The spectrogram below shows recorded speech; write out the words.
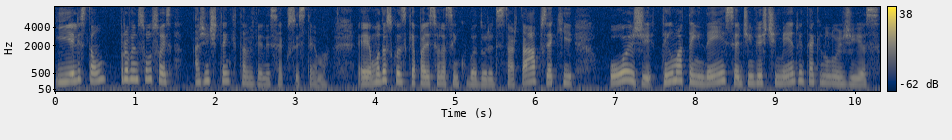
e eles estão provendo soluções. A gente tem que estar tá vivendo esse ecossistema. É, uma das coisas que apareceu nessa incubadora de startups é que hoje tem uma tendência de investimento em tecnologias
